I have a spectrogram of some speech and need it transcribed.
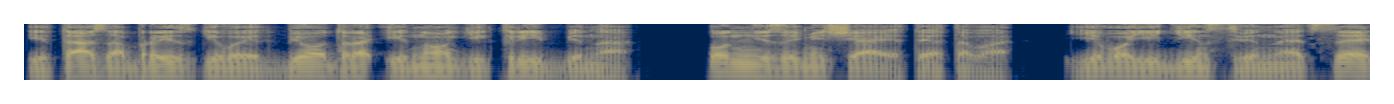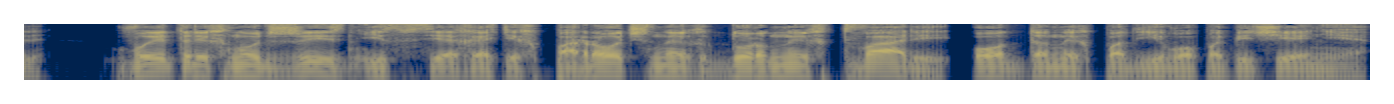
и та забрызгивает бедра и ноги Криббина. Он не замечает этого. Его единственная цель — вытряхнуть жизнь из всех этих порочных, дурных тварей, отданных под его попечение.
